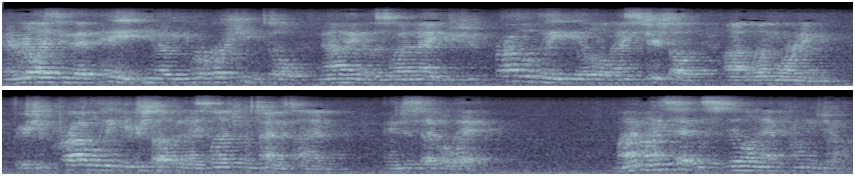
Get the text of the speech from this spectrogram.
And realizing that, hey, you know, you were working until 9 of this one night, you should probably be a little nice to yourself one morning. Or you should probably give yourself a nice lunch from time to time and just step away. My mindset was still on that county job.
